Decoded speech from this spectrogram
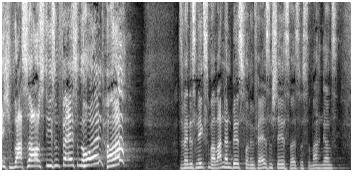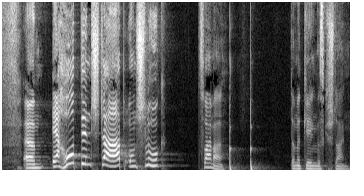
euch Wasser aus diesem Felsen holen? Ha? Also wenn du das nächste Mal wandern bist, von dem Felsen stehst, weißt du, was du machen kannst? Ähm, er hob den Stab und schlug zweimal damit gegen das Gestein.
